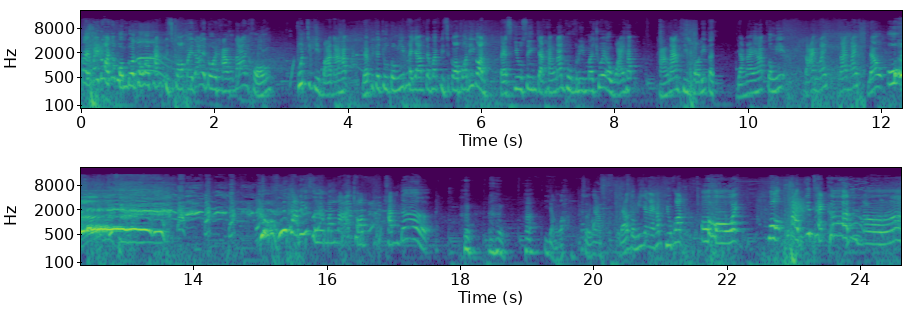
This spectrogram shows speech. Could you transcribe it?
ไปไม่รอดครับผม โดนโทรพันปิดสกอร์ไปได้โดยทางด้านของฟุจิกิบานะครับ แล้วปิกาจูตรงนี้พยายามจะมาปิดสกอร์ฟอร์ดี้ก่อน แต่สกิลซิงจากทางด้านภูกรินมาช่วยเอาไว้ครับ ทางด้านทีมฟอร์ดี้แต่ยังไงครับ ตรงนี้ได้ไหมได้ไหมแล้วโอ้ย อมันล้าช็อตทันเดอร์ฮะอหย่างวะ สวยงาม แล้วตรงนี้ยังไงครับคิวคอนโอ้โหยโวปั๊มกินแท็กเกิลเออ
